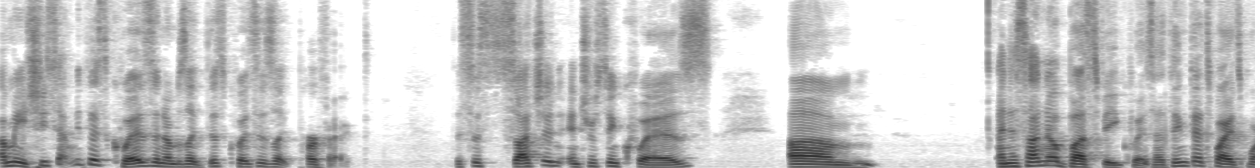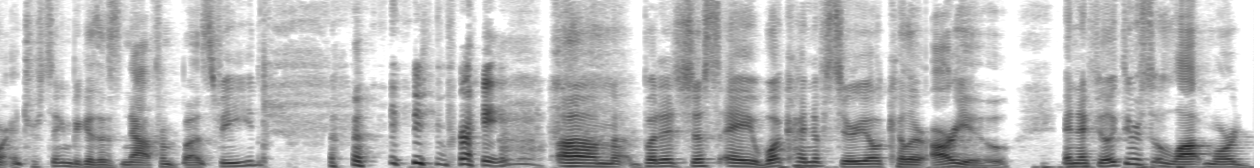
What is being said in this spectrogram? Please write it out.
I mean, she sent me this quiz, and I was like, "This quiz is like perfect. This is such an interesting quiz." Um, and it's not no BuzzFeed quiz. I think that's why it's more interesting because it's not from BuzzFeed. right. um, but it's just a what kind of serial killer are you? And I feel like there's a lot more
